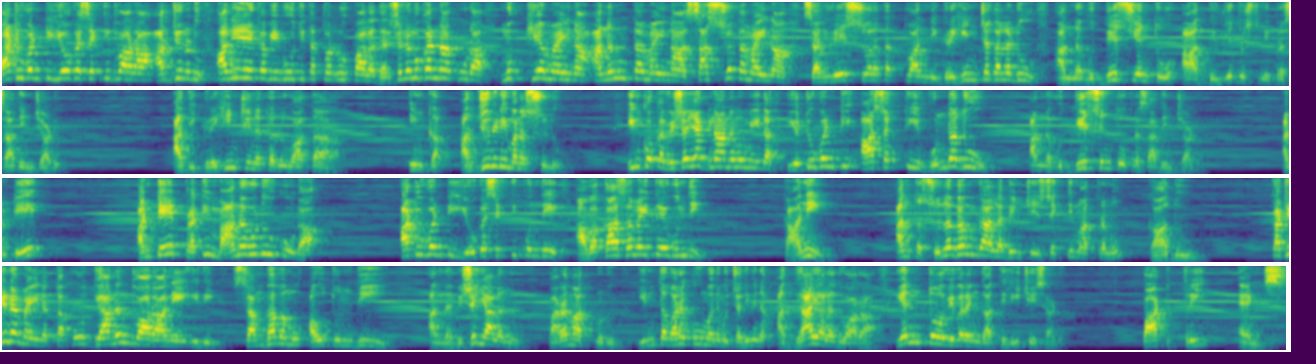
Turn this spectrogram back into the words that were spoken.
అటువంటి యోగశక్తి ద్వారా అర్జునుడు అనేక విభూతి తత్వ రూపాల దర్శనము కన్నా కూడా ముఖ్యమైన అనంతమైన శాశ్వతమైన సర్వేశ్వర తత్వాన్ని గ్రహించగలడు అన్న ఉద్దేశ్యంతో ఆ దివ్య దృష్టిని ప్రసాదించాడు. అది గ్రహించిన తరువాత ఇంకా అర్జునుడి మనస్సులు ఇంకొక విషయ జ్ఞానము మీద ఎటువంటి ఆసక్తి ఉండదు. అన్న ఉద్దేశంతో ప్రసాదించాడు. అంటే అంటే ప్రతి మానవుడు కూడా అటువంటి యోగశక్తి పొందే అవకాశమైతే ఉంది. కానీ అంత సులభంగా లభించే శక్తి మాత్రము కాదు. కఠినమైన తపోధ్యానం ద్వారానే ఇది సంభవము అవుతుంది అన్న విషయాలను పరమాత్ముడు. ఇంతవరకు మనము చదివిన అధ్యాయాల ద్వారా ఎంతో వివరంగా తెలియచేశాడు. Part three ends.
